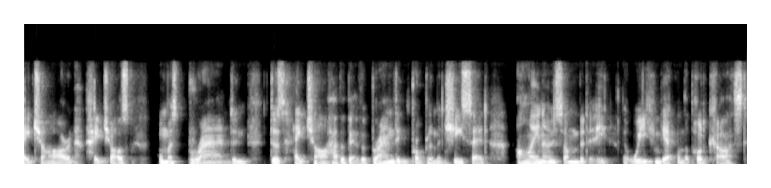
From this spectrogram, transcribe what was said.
hr and hr's almost brand and does hr have a bit of a branding problem? And she said i know somebody that we can get on the podcast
